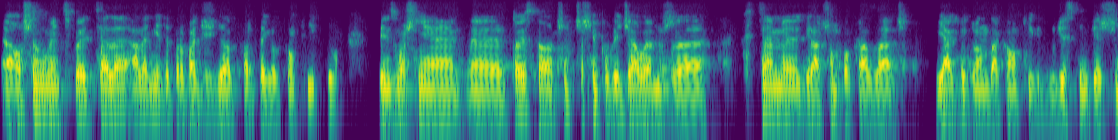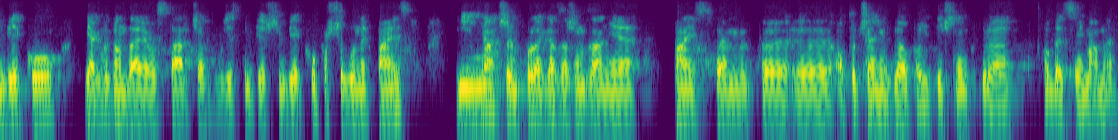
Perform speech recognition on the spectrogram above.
osiągnąć swoje cele, ale nie doprowadzić do otwartego konfliktu. Więc właśnie e, to jest to, o czym wcześniej powiedziałem, że chcemy graczom pokazać, jak wygląda konflikt w XXI wieku, jak wyglądają starcia w XXI wieku poszczególnych państw i na czym polega zarządzanie państwem w e, otoczeniu geopolitycznym, które obecnie mamy.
